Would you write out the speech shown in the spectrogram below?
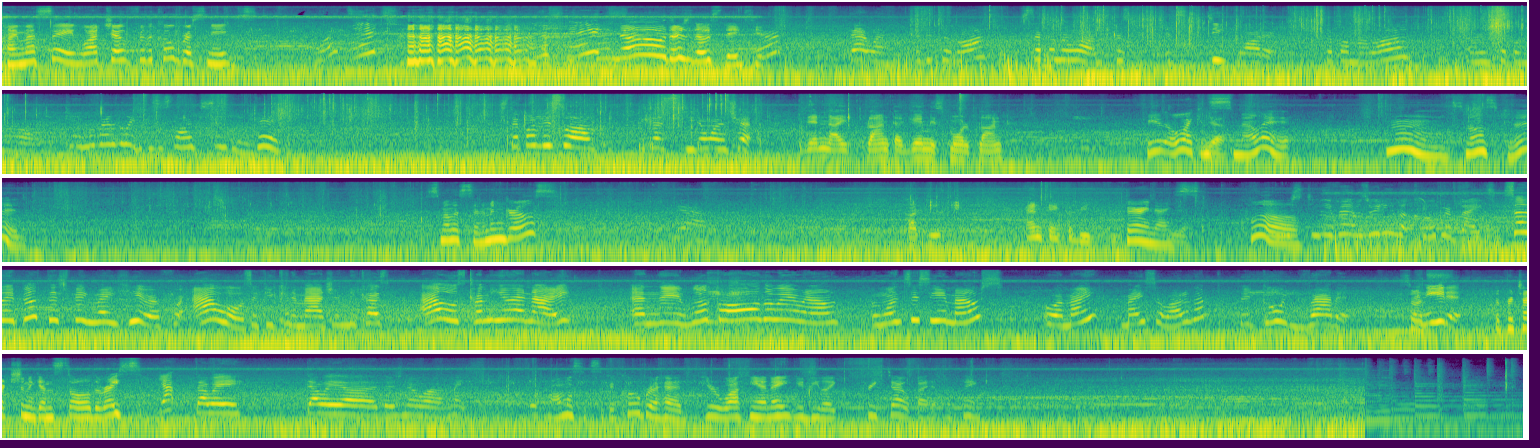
I must say, watch out for the cobra snakes. What? There's snakes? no, there's no snakes here. That one. If it's a log, step on the log because it's deep water. Step on the log, and then step on the log. Okay, move out of the way because this log's sinking. Okay. Step on this log because you don't want to trip. Then I plant again a small plant. Feel- Oh, I can Yeah. smell it. Mmm, smells good. Smell the cinnamon girls? Yeah. cut it and take the bit. Very nice. Cool. I was reading about cobra bites. So they built this thing right here for owls, if you can imagine, because owls come here at night and they look all the way around. And once they see a mouse or a mice, mice, a lot of them, they go and grab it So and it's eat it. the protection against all the rice. Yep. That way, that way, uh, there's no uh, mice. It almost looks like a cobra head. If you were walking at night, you'd be like freaked out by it, I think.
